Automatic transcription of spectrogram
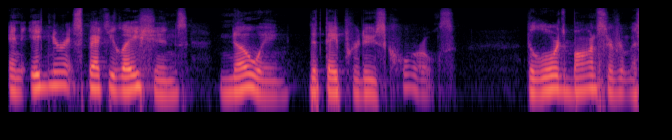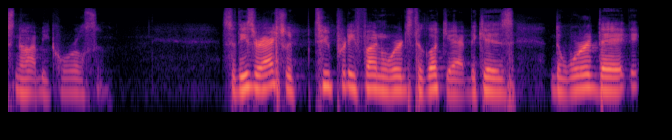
and ignorant speculations, knowing that they produce quarrels. The Lord's bondservant must not be quarrelsome. So these are actually two pretty fun words to look at because the word that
